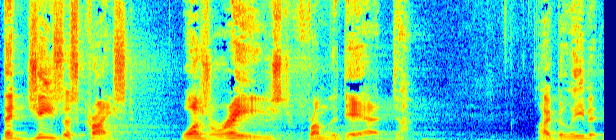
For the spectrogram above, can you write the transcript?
that Jesus Christ was raised from the dead. I believe it.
